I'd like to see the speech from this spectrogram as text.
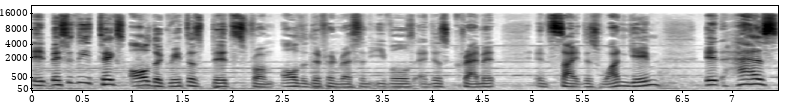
it basically takes all the greatest bits from all the different Resident Evils and just cram it inside this one game. It has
